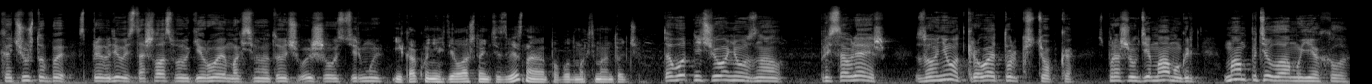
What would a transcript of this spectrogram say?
хочу, чтобы справедливость нашла своего героя, Максим Анатольевич вышел из тюрьмы. И как у них дела, что-нибудь известно по поводу Максима Анатольевича? Да вот ничего не узнал. Представляешь, звоню, открывает только Степка. Спрашиваю, где мама, он говорит, мама по делам уехала.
